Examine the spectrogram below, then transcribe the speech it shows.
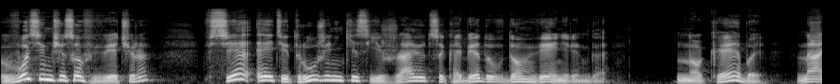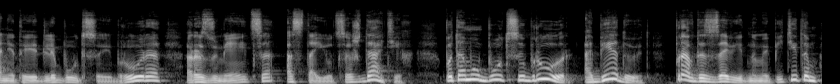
В восемь часов вечера все эти труженики съезжаются к обеду в дом Венеринга. Но кэбы, нанятые для Бутса и Бруера, разумеется, остаются ждать их. Потому Бутс и Бруер обедают, правда, с завидным аппетитом,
